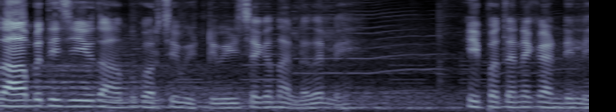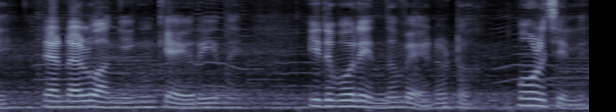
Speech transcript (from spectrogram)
ദാമ്പത്യ ജീവിതാകുമ്പോൾ കുറച്ച് വിട്ടുവീഴ്ചയൊക്കെ നല്ലതല്ലേ? ഇപ്പം തന്നെ കണ്ടില്ലേ രണ്ടാളും അങ്ങിങ്ങും കെയർ ചെയ്യുന്നേ. ഇതുപോലെ എന്നും വേണം കേട്ടോ. മോൾ ചെല്ല്.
